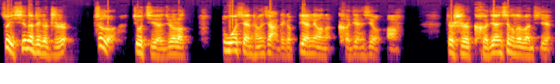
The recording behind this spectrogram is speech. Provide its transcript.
最新的这个值，这就解决了多线程下这个变量的可见性啊。这是可见性的问题。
